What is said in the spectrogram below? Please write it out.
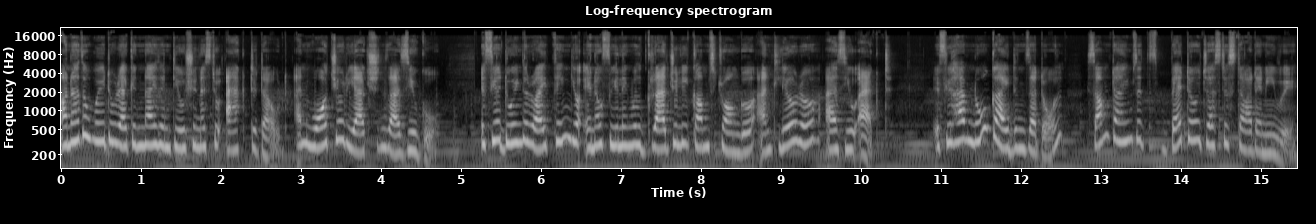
Another way to recognize intuition is to act it out and watch your reactions as you go. If you're doing the right thing, your inner feeling will gradually come stronger and clearer as you act. If you have no guidance at all, sometimes it's better just to start anyway,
